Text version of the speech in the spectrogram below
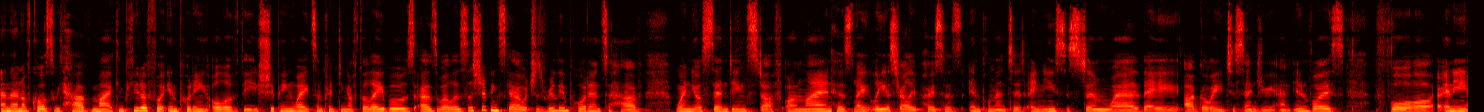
And then of course we have my computer for inputting all of the shipping weights and printing off the labels as well as the shipping scale which is really important to have when you're sending stuff online because lately Australia Post has implemented a new system where they are going to send you an invoice for any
